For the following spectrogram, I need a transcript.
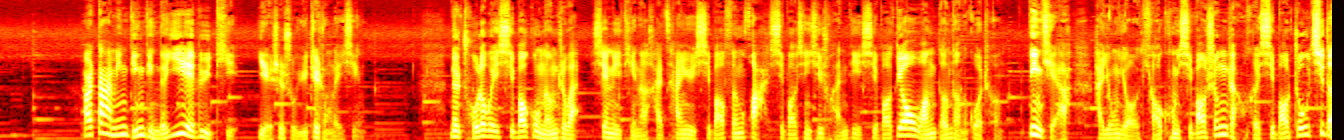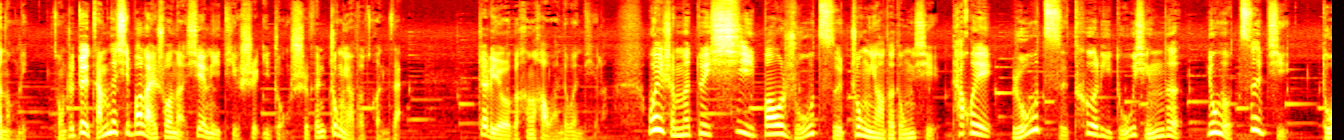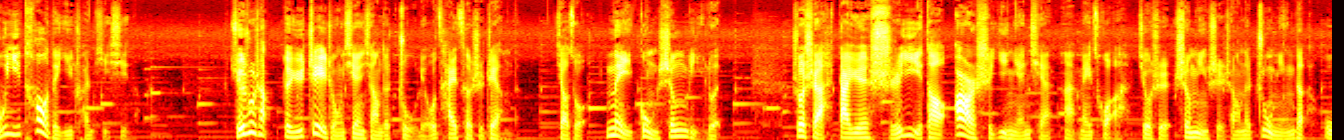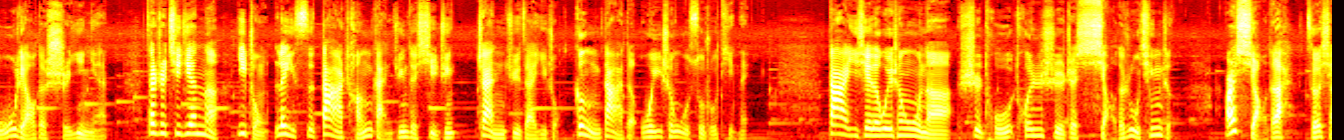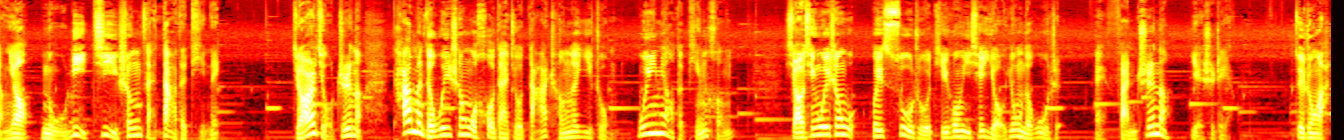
而大名鼎鼎的叶绿体也是属于这种类型。那除了为细胞供能之外，线粒体呢还参与细胞分化、细胞信息传递、细胞凋亡等等的过程，并且啊还拥有调控细胞生长和细胞周期的能力。总之，对咱们的细胞来说呢，线粒体是一种十分重要的存在。这里有个很好玩的问题了：为什么对细胞如此重要的东西，它会如此特立独行的拥有自己独一套的遗传体系呢？学术上对于这种现象的主流猜测是这样的，叫做内共生理论。说是啊，大约十亿到二十亿年前啊，没错啊，就是生命史上的著名的无聊的十亿年。在这期间呢，一种类似大肠杆菌的细菌占据在一种更大的微生物宿主体内。大一些的微生物呢，试图吞噬这小的入侵者，而小的则想要努力寄生在大的体内。久而久之呢，他们的微生物后代就达成了一种微妙的平衡。小型微生物为宿主提供一些有用的物质，哎，反之呢也是这样。最终啊，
